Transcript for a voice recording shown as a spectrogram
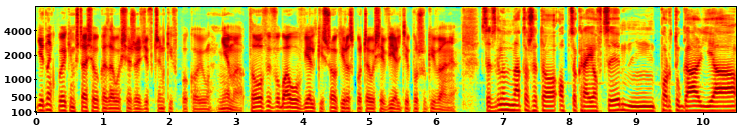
Jednak po jakimś czasie okazało się, że dziewczynki w pokoju nie ma. To wywołało wielki szok i rozpoczęły się wielkie poszukiwania. Ze względu na to, że to obcokrajowcy, mm, Portugalia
